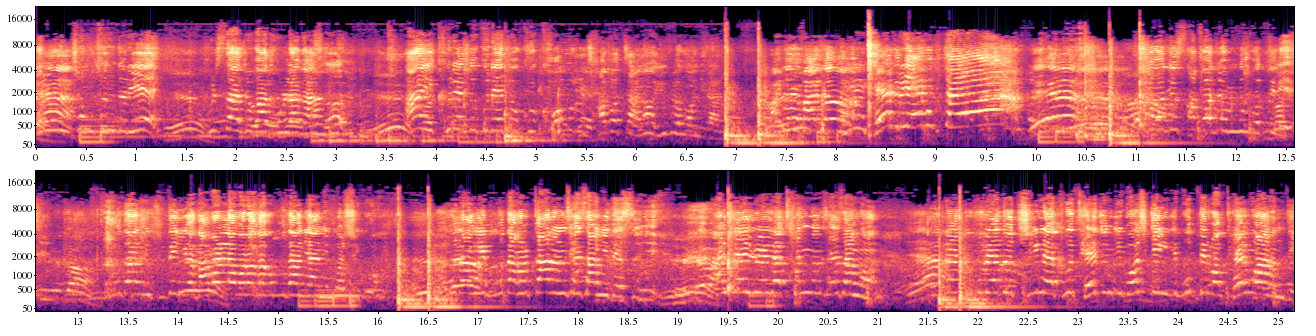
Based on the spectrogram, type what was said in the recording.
젊은 청춘들이 불사조가 올라가서 아니 그래도 그래도 그 거물을 잡았잖아 유병원이라는 맞아요 맞아요 응, 걔들이 애국자야! 예. 싸가지 싸가지 없는 것들이. 무당이 주댕이가 나발나발하다가 무당이 아닌 것이고. 까는 됐으니 할렐루야 찾는 세상은? 그래도 그래도 지네 그 대중지 멋있게인지 못대로 막 대모하는데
